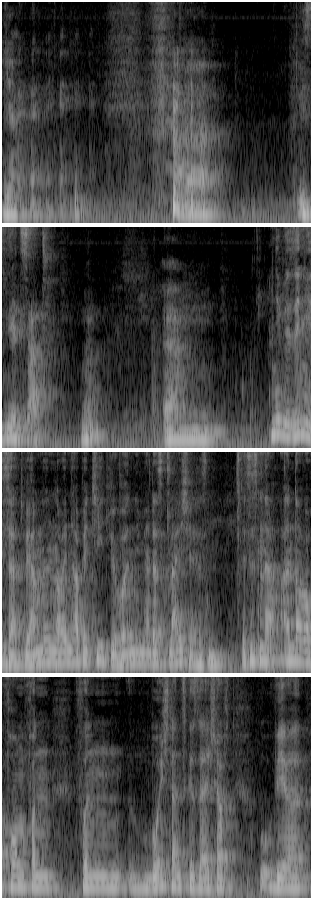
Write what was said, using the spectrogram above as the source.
ja. Aber wir sind jetzt satt. Ne? Ähm, Nee, wir sind nicht satt. Wir haben einen neuen Appetit. Wir wollen nicht mehr das Gleiche essen. Es ist eine andere Form von, von Wohlstandsgesellschaft wo, wir,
